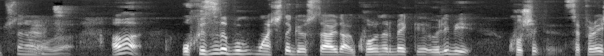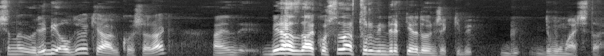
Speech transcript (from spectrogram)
3 sene Evet. oldu? Ama o hızı da bu maçta gösterdi abi. Cornerback öyle bir koşu separation'ı öyle bir alıyor ki abi koşarak. Yani biraz daha koşsalar tur bindirip geri dönecek gibi bu maçta.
